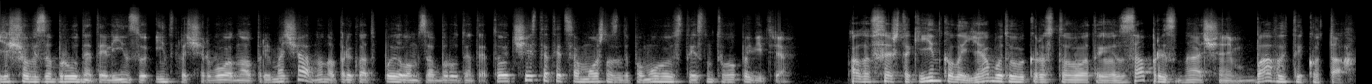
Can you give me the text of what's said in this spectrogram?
Якщо ви забрудните лінзу інфрачервоного приймача, ну, наприклад, пилом забрудните, то чистити це можна за допомогою стиснутого повітря. Але все ж таки інколи я буду використовувати за призначенням бавити кота.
